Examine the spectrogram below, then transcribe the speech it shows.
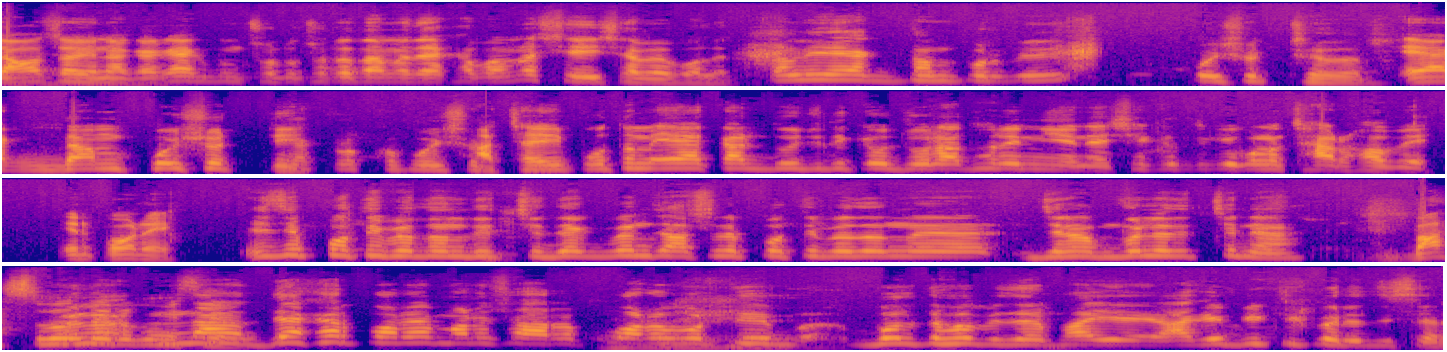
চাওয়া চাই না কাকা একদম ছোট ছোট দামে দেখাবো আমরা সেই হিসাবে বলেন। তাহলে এক দাম পড়বে পঁয়ষট্টি হাজার। একদম পঁয়ষট্টি। এক লক্ষ পঁয়ষট্টি। আচ্ছা এই প্রথম এক আর দুই যদি কেউ জোড়া ধরে নিয়ে নেয় সেক্ষেত্রে কি কোনো ছাড় হবে এরপরে? এই যে প্রতিবেদন দিচ্ছি দেখবেন যে আসলে প্রতিবেদনে যেরকম বলে দিচ্ছি না না দেখার পরে মানুষ আরও পরবর্তী বলতে হবে যে ভাই আগে বিক্রি করে দিচ্ছেন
